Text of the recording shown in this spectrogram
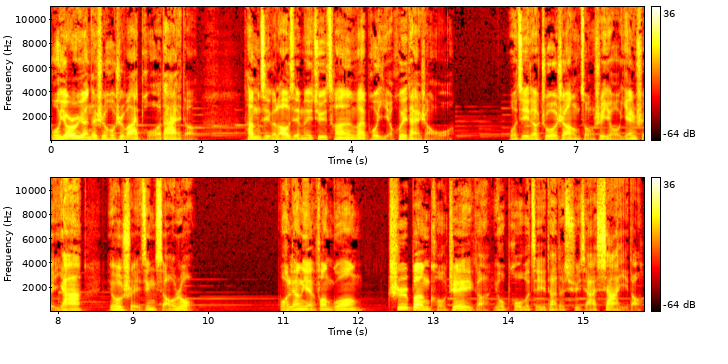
我幼儿园的时候是外婆带的。她们几个老姐妹聚餐，外婆也会带上我。我记得桌上总是有盐水鸭，有水晶小肉。我两眼放光，吃半口这个，又迫不及待地去夹下一道。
